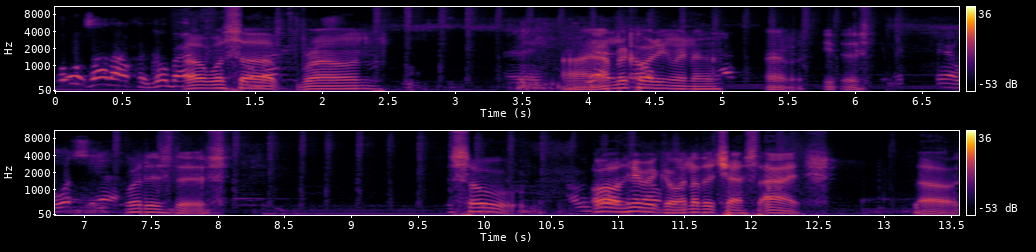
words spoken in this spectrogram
What was that outfit? Go back. Oh, what's Go up, Brown? Hey. Alright, Yeah, I'm recording right now. Uh, let's see this. Yeah, what's that? What is this? So, oh, here we go, another chest. Alright. So,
